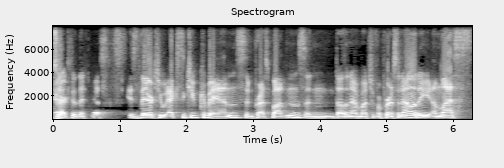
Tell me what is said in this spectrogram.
character that just is there to execute commands and press buttons and doesn't have much of a personality unless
